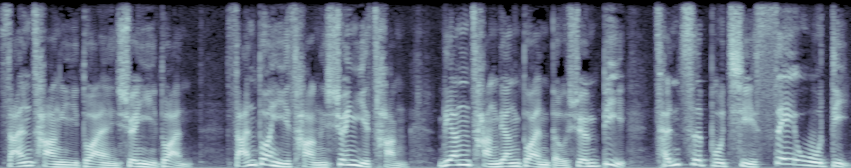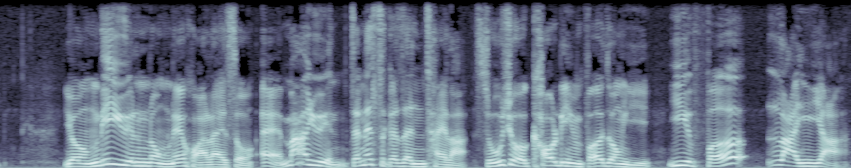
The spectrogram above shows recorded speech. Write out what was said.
三长一短选一短，三短一长选一长，两长两短都选 B，参差不齐舍无敌。用李云龙的话来说，哎，马云真的是个人才啦！数学考零分容易，一分难呀。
